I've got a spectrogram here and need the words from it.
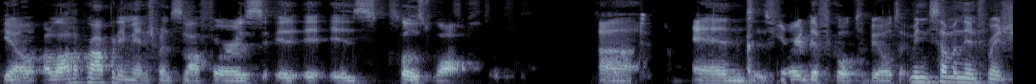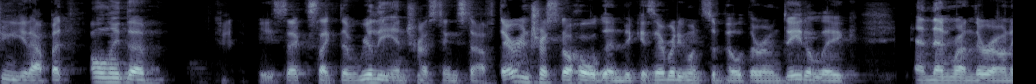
you know, a lot of property management software is is, is closed wall, uh, and it's very difficult to be able to. I mean, some of the information you get out, but only the basics, like the really interesting stuff. They're interested to hold in because everybody wants to build their own data lake and then run their own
